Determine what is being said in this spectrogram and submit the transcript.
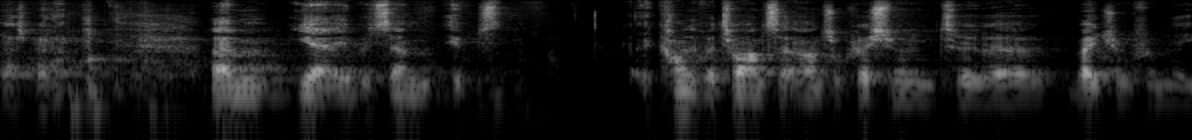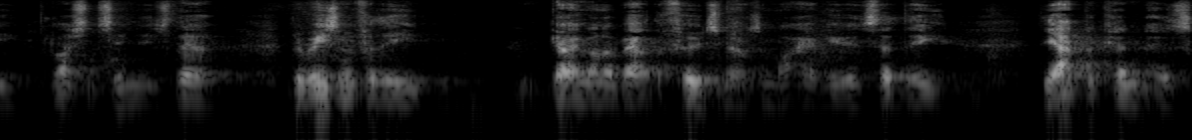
That's better. Um, yeah, it was, um, it was kind of a to answer, answer a question to uh, Rachel from the licensing is the, the reason for the going on about the food smells and what have you is that the, the applicant has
